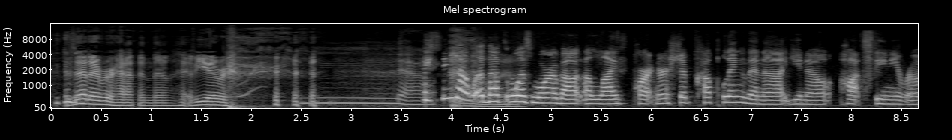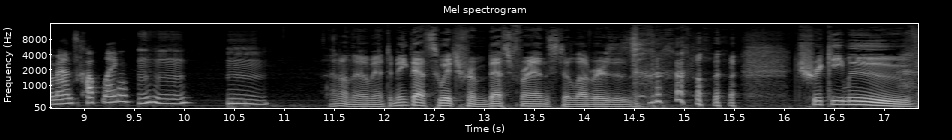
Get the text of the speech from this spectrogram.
Does that ever happen though? Have you ever? no. I think that that was more about a life partnership coupling than a you know hot steamy romance coupling. hmm Mm. I don't know, man. To make that switch from best friends to lovers is tricky move.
